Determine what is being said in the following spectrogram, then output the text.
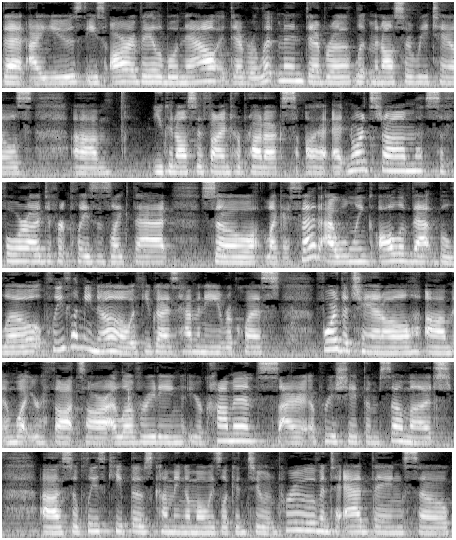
that I use. These are available now at Deborah Lippmann. Deborah Lippmann also retails um, you can also find her products uh, at Nordstrom, Sephora, different places like that. So like I said, I will link all of that below. Please let me know if you guys have any requests for the channel um, and what your thoughts are. I love reading your comments. I appreciate them so much. Uh, so please keep those coming. I'm always looking to improve and to add things. So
